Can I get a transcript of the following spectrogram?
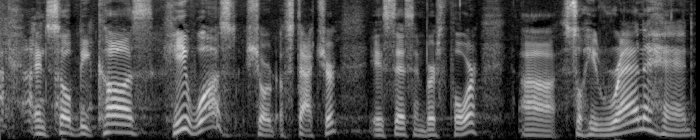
and so, because he was short of stature, it says in verse 4 uh, so he ran ahead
